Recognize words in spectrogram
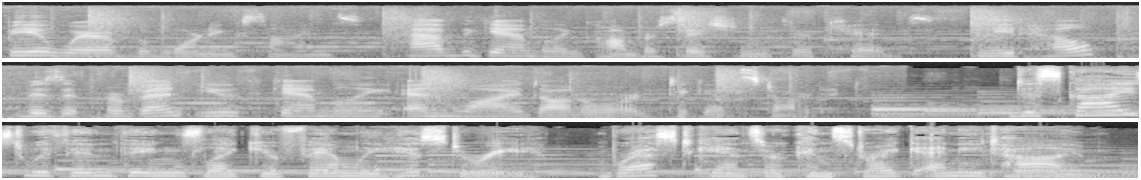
Be aware of the warning signs. Have the gambling conversation with your kids. Need help? Visit PreventYouthGamblingNY.org to get started. Disguised within things like your family history, breast cancer can strike any time.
